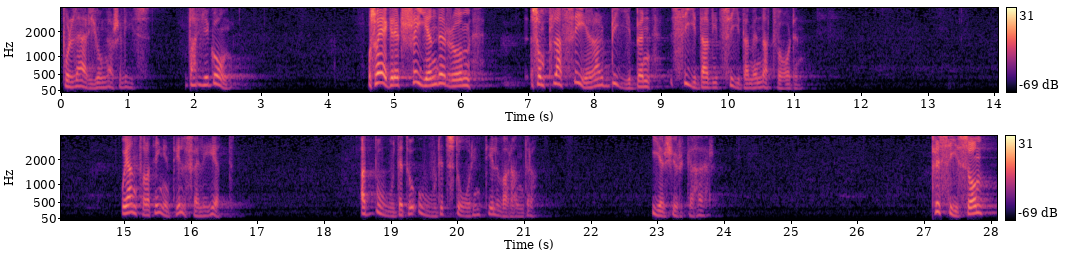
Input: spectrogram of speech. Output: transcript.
på lärjungars vis. Varje gång. Och så äger ett skeende rum som placerar Bibeln sida vid sida med nattvarden. Och jag antar att det är ingen tillfällighet att bordet och ordet står intill varandra i er kyrka här. Precis som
